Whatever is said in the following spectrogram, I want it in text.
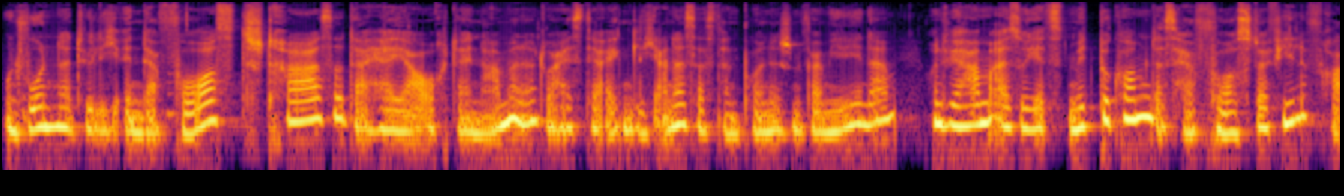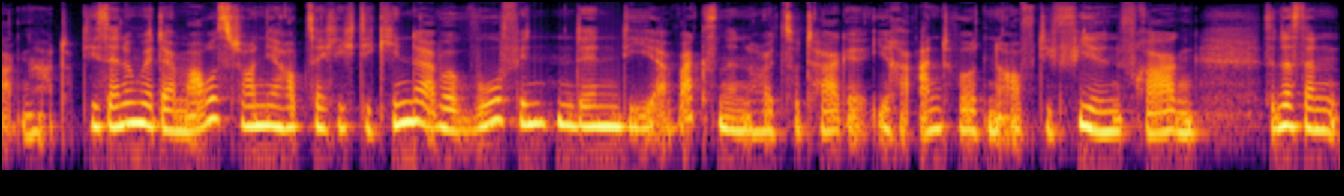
und wohnt natürlich in der Forststraße, daher ja auch dein Name. Ne? Du heißt ja eigentlich anders, hast deinen polnischen Familiennamen. Und wir haben also jetzt mitbekommen, dass Herr Forster viele Fragen hat. Die Sendung mit der Maus schauen ja hauptsächlich die Kinder, aber wo finden denn die Erwachsenen heutzutage ihre Antworten auf die vielen Fragen? Sind das dann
